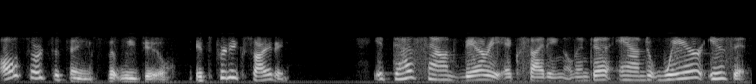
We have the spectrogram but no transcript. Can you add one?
all sorts of things that we do. It's pretty exciting. It does sound very exciting, Linda. And where is it?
